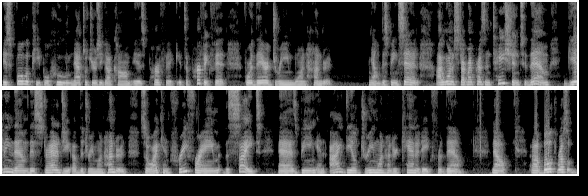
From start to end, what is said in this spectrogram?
is full of people who naturaljersey.com is perfect. It's a perfect fit for their Dream 100. Now, this being said, I want to start my presentation to them, giving them this strategy of the Dream 100 so I can pre frame the site as being an ideal Dream 100 candidate for them. Now, uh, both Russell,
